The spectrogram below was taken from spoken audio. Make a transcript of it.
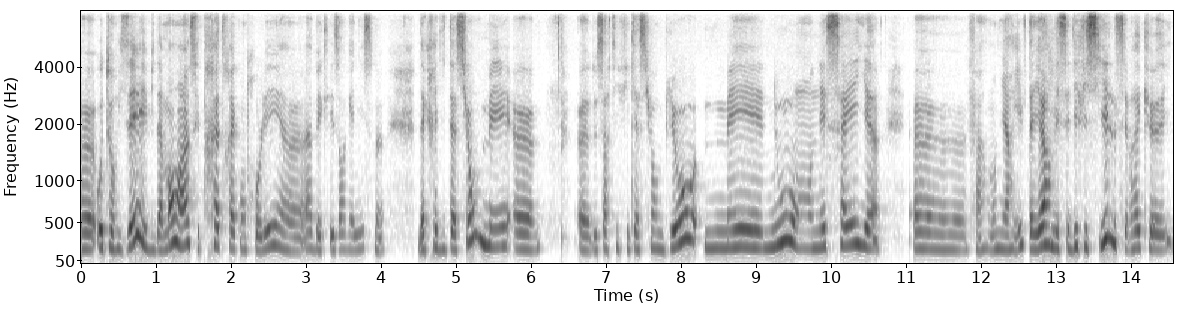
euh, autorisés, évidemment. Hein. c'est très, très contrôlé avec les organismes d'accréditation, mais de certification bio. Mais nous, on essaye euh, enfin, on y arrive d'ailleurs, mais c'est difficile. C'est vrai qu'il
